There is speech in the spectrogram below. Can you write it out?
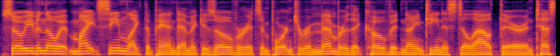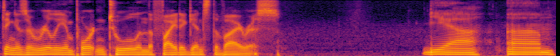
So, even though it might seem like the pandemic is over, it's important to remember that COVID 19 is still out there, and testing is a really important tool in the fight against the virus. Yeah. Um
